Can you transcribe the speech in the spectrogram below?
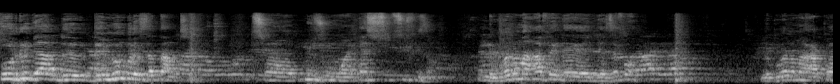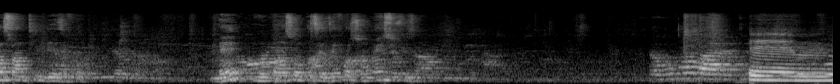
au regard de, nombreuses attentes, sont plus ou moins insuffisants. Le gouvernement a fait des, des efforts. Le gouvernement a consenti des efforts. Mais nous pensons que ces efforts sont insuffisants. Euh,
